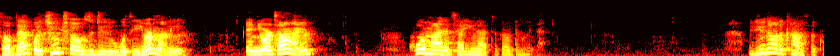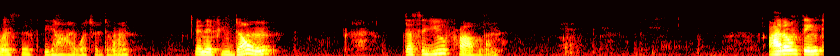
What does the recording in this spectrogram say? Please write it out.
So if that's what you chose to do with your money and your time, who am I to tell you not to go do it? You know the consequences behind what you're doing. And if you don't, that's a you problem. I don't think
